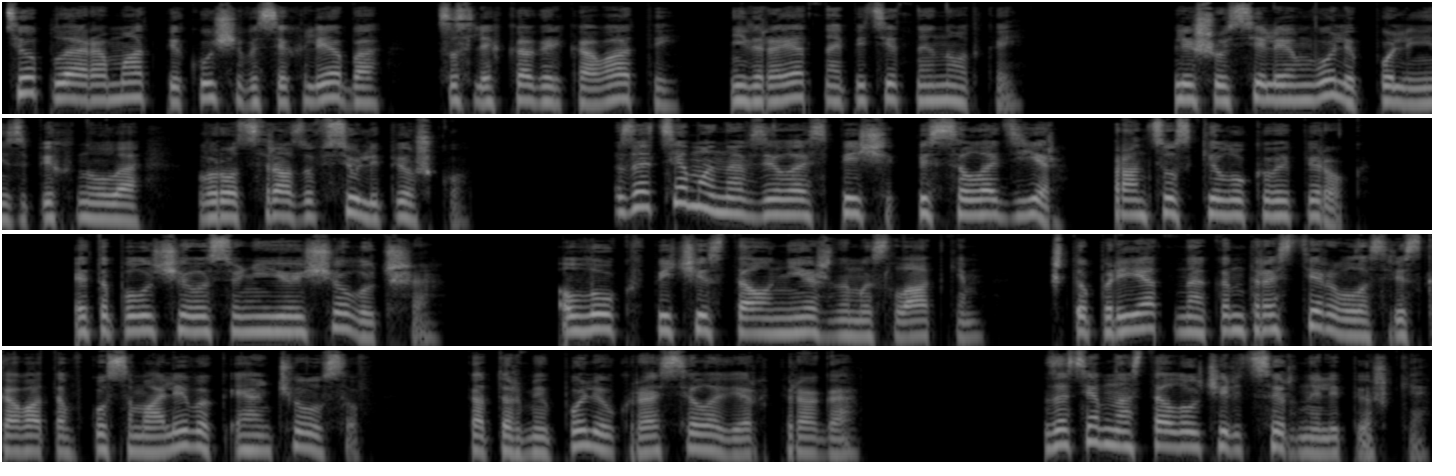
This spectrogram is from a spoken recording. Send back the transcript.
Теплый аромат пекущегося хлеба со слегка горьковатой, невероятно аппетитной ноткой. Лишь усилием воли Поля не запихнула в рот сразу всю лепешку. Затем она взялась печь писсаладьер, французский луковый пирог. Это получилось у нее еще лучше. Лук в печи стал нежным и сладким, что приятно контрастировало с рисковатым вкусом оливок и анчоусов, которыми Поля украсила верх пирога. Затем настала очередь сырной лепешки.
